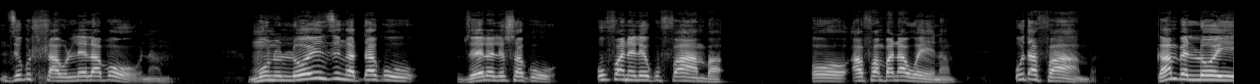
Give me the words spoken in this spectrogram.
ndzi ku hlawulela vona munhu loyi ndzi nga ta ku byela leswaku u fanele ku famba or a famba na wena u ta famba. Kambe loyi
